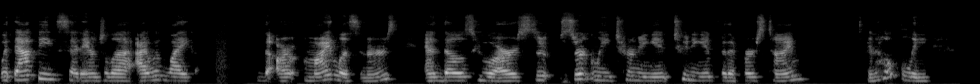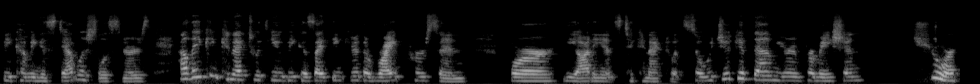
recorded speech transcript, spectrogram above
with that being said, Angela, I would like the, our, my listeners and those who are cer- certainly turning in, tuning in for the first time, and hopefully becoming established listeners, how they can connect with you because I think you're the right person for the audience to connect with. So, would you give them your information? Sure.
